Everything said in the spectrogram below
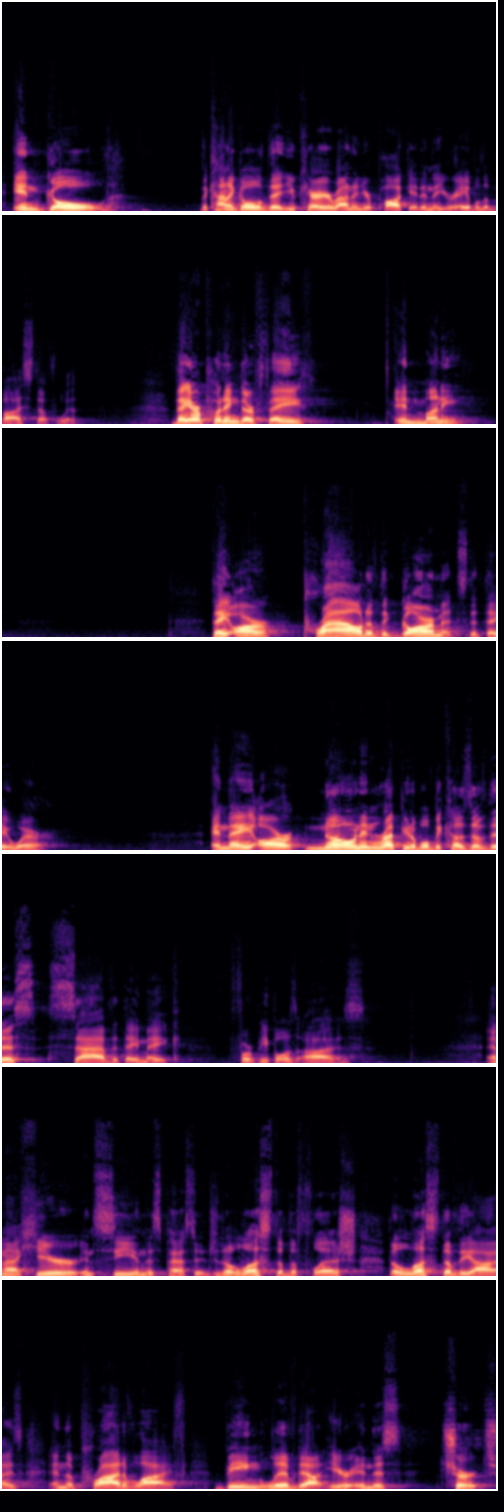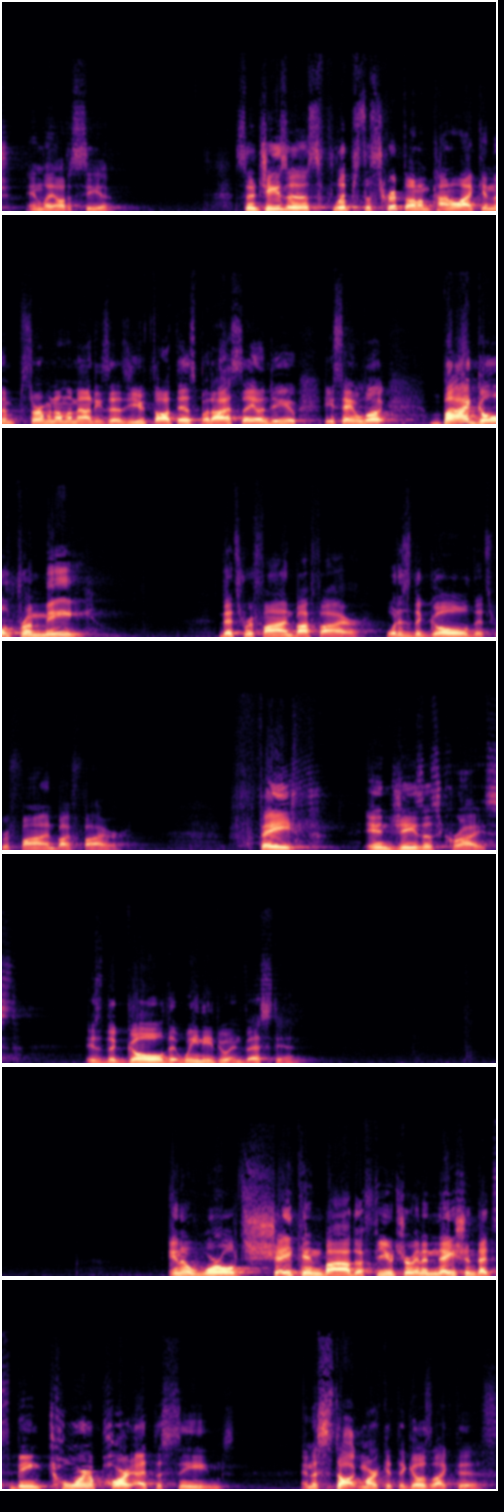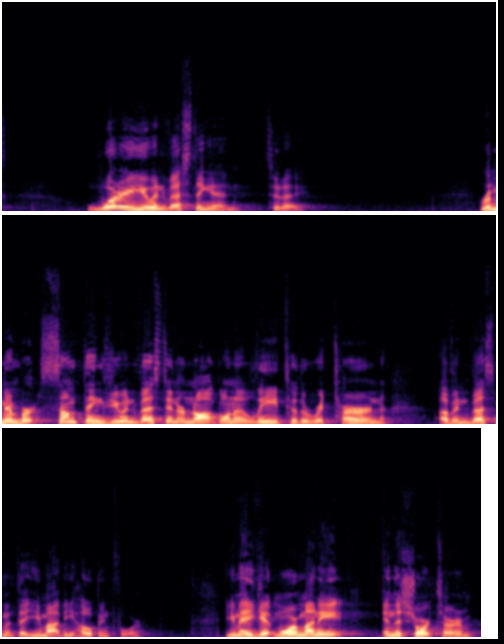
in gold, the kind of gold that you carry around in your pocket and that you're able to buy stuff with. They are putting their faith in money. They are proud of the garments that they wear. And they are known and reputable because of this salve that they make for people's eyes. And I hear and see in this passage the lust of the flesh, the lust of the eyes, and the pride of life being lived out here in this church in Laodicea. So Jesus flips the script on them, kind of like in the Sermon on the Mount. He says, You thought this, but I say unto you. He's saying, Look, buy gold from me that's refined by fire. What is the gold that's refined by fire? Faith in Jesus Christ is the gold that we need to invest in. In a world shaken by the future, in a nation that's being torn apart at the seams, and a stock market that goes like this. What are you investing in today? Remember, some things you invest in are not going to lead to the return of investment that you might be hoping for. You may get more money in the short term,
